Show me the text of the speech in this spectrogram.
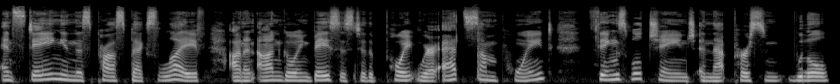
and staying in this prospect's life on an ongoing basis to the point where at some point things will change and that person will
